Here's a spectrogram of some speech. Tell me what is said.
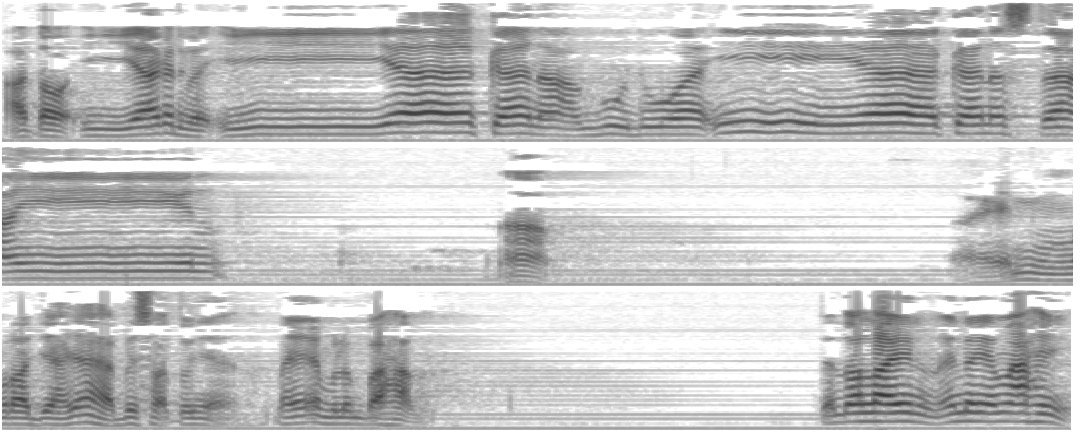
atau iya kan iyyaka na'budu wa iyyaka nasta'in. Nah, Nah, ini merajahnya habis waktunya. Banyak yang belum paham. Contoh lain, ini yang mahi.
